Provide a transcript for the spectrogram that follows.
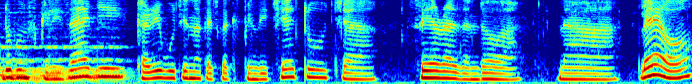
Ndugu msikilizaji karibu tena katika kipindi chetu cha sera za ndoa. Na leo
